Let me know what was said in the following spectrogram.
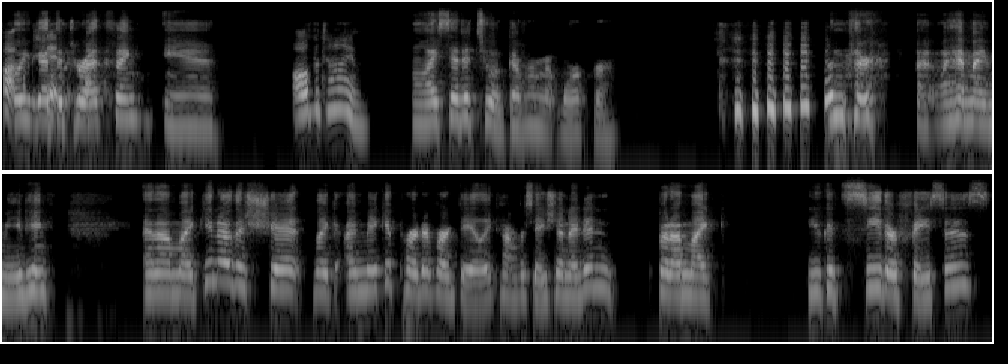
Fuck oh you got shit, the fuck, tourette thing yeah all the time. Well i said it to a government worker I had my meeting and I'm like, you know, the shit, like I make it part of our daily conversation. I didn't, but I'm like, you could see their faces,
